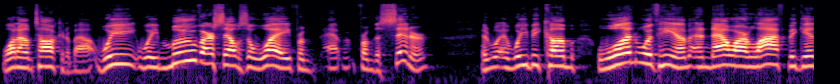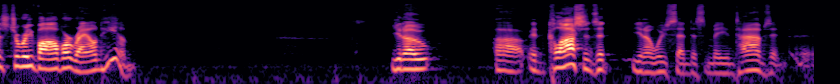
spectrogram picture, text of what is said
what I'm talking about, we we move ourselves away from from the sinner and, and we become one with Him, and now our life begins to revolve around Him. You know, uh, in Colossians, it you know we've said this a million times. That uh,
